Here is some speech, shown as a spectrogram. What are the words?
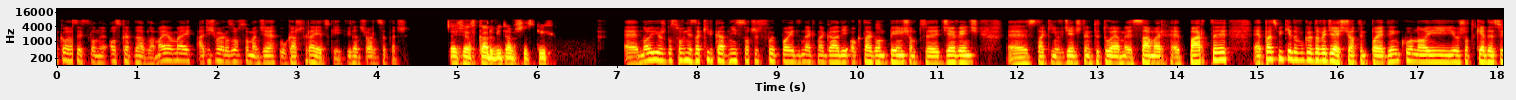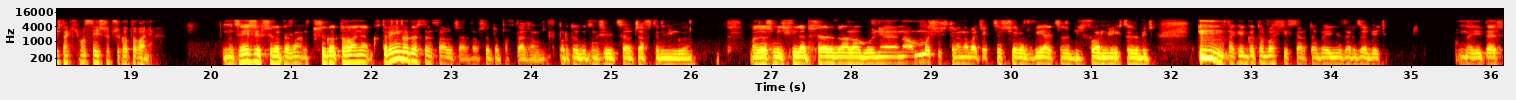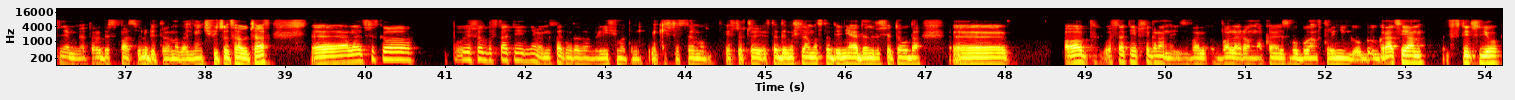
Siemanko, z tej strony Oskar Dadla Majomej, a dziś moim rozmówcą będzie Łukasz Rajewski. Witam Cię bardzo serdecznie. Cześć Oskar, witam wszystkich. E, No i już dosłownie za kilka dni stoczysz swój pojedynek na gali Octagon 59 e, z takim wdzięcznym tytułem Summer Party. E, Powiedz mi, kiedy w ogóle dowiedziałeś się o tym pojedynku, no i już od kiedy jesteś w takich mocniejszych przygotowaniach? Mocniejszych przygotowań, przygotowania, w treningu to jestem cały czas, zawsze to powtarzam. Sportowiec musi być cały czas w treningu. Możesz mieć chwilę przerwy, ale ogólnie no, musisz trenować, jak chcesz się rozwijać, chcesz być w formie i chcesz być w takiej gotowości startowej i nie zardzewieć. No i też, nie wiem, ja to robię z pasji, lubię trenować, więc ćwiczę cały czas, e, ale wszystko już od ostatniej, nie wiem, ostatnio rozmawialiśmy o tym jakiś czas temu. Jeszcze wtedy myślałem o wtedy nie jeden, że się to uda. Od ostatniej przegranej z Wal Valerą na KSW byłem w treningu. Był Gracjan w styczniu,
